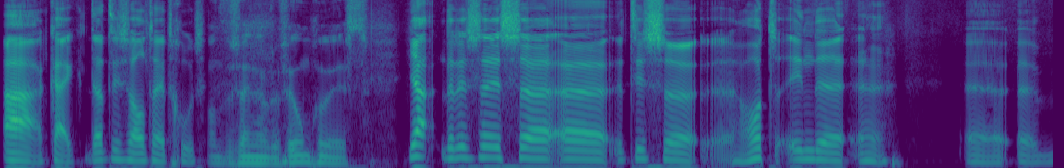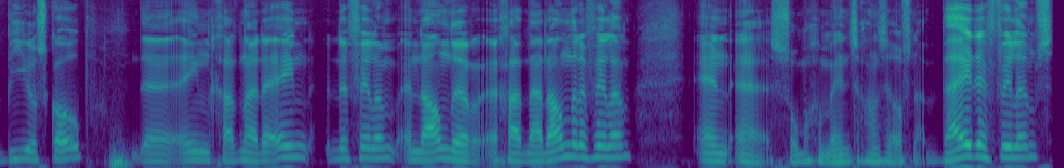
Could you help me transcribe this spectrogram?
Ah, kijk, dat is altijd goed. Want we zijn naar de film geweest. Ja, er is, is, eh, eh, het is eh, hot in de eh, eh, bioscoop. De een gaat naar de een de film en de ander eh, gaat naar de andere film. En sommige mensen gaan zelfs naar beide films.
